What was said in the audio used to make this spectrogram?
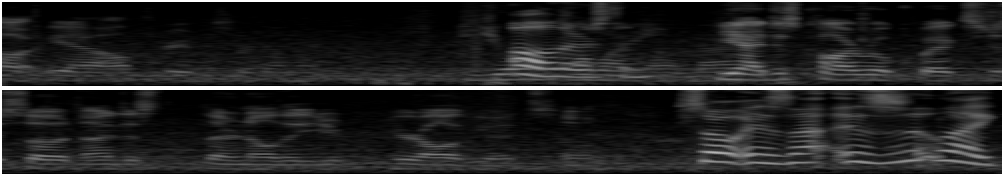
Oh, yeah, all three of us were down there. Did you Oh, want to there's call three. mom? Yeah, just call her real quick, just so I just let her know that you're, you're all good. So, So is that is it like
